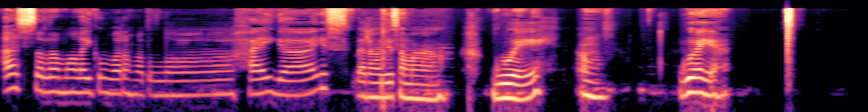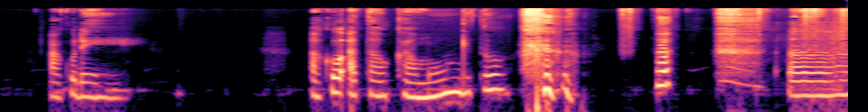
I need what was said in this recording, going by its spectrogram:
Assalamualaikum warahmatullah. Hai guys. Barang lagi sama gue. Um, Gue ya? Aku deh. Aku atau kamu gitu. Uh,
